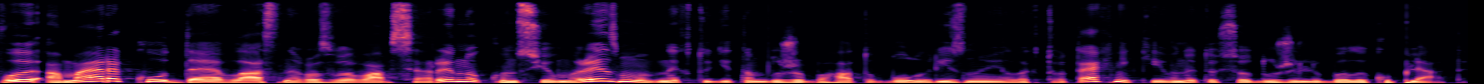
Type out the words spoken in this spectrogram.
в Америку, де власне розвивався ринок консюмеризму. В них тоді там дуже багато було різної електротехніки, і вони то все дуже любили купляти.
